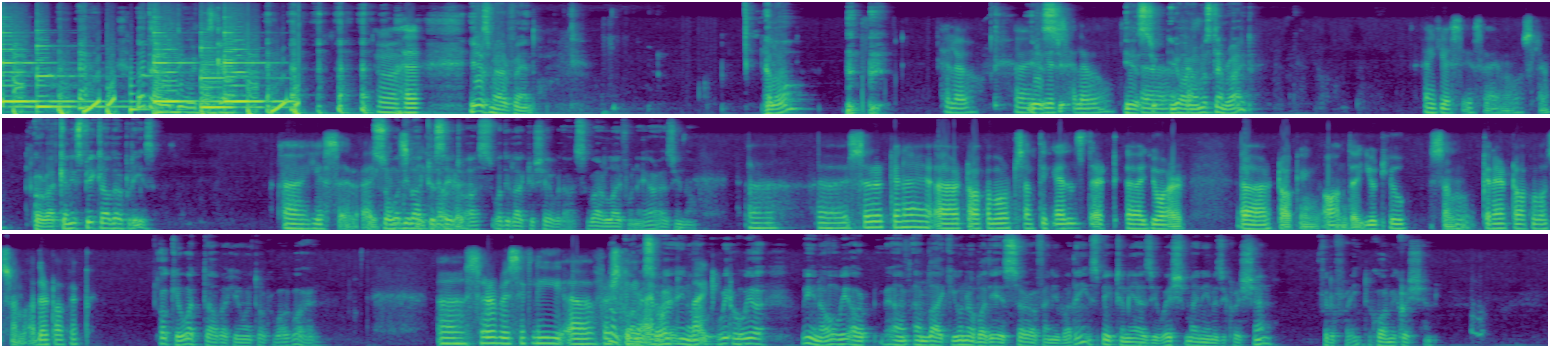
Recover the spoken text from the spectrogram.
what do I do with this guy? Uh, yes, my friend. Hello? hello. Uh, Yes, yes, hello. Yes, Uh, you are a Muslim, right? uh, yes, yes, I am a Muslim. All right. Can you speak louder, please? Uh, yes, sir. I So what do you like to speak say to us? What do you like to share with us? We are live on air, as you know. Uh, uh, sir, can I uh, talk about something else that uh, you are uh, talking on the YouTube? Some can I talk about some other topic? Okay, what topic you want to talk about? Go ahead. Uh, sir, basically, uh, firstly, me I sir. would You know, like we, to. we are, we, you know, we are, I'm, I'm like you. Nobody is sir of anybody. Speak to me as you wish. My name is a Christian. Feel free to call me Christian.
